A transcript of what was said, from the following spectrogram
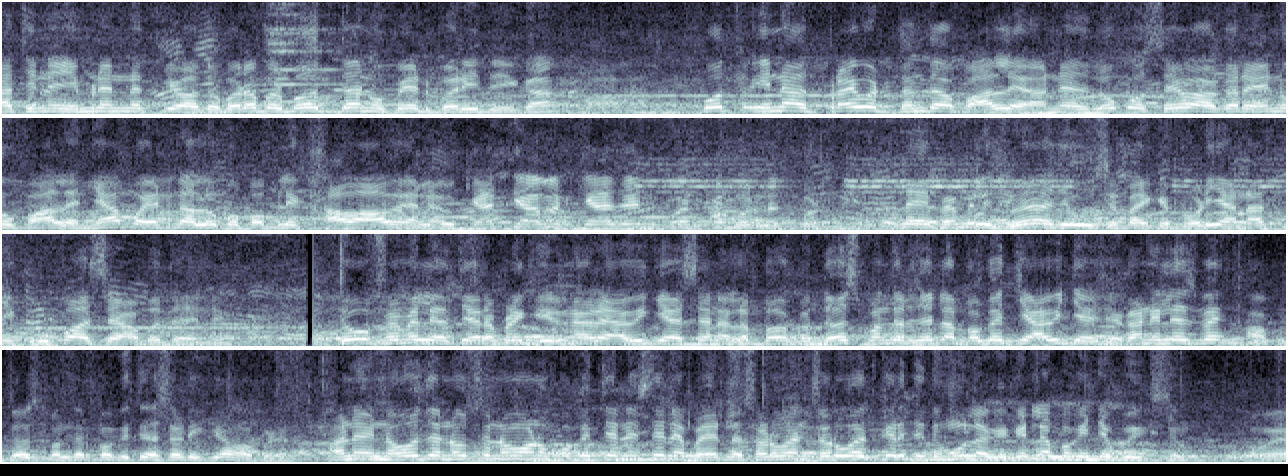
નાથી ને એમણે નથી કહેવાતો બરાબર? બધાનું પેટ ભરી દે કા? પોત એના પ્રાઇવેટ ધંધા પાલે હાલે અને લોકો સેવા કરે એનું પાલે હાલે ત્યાં પણ એટલા લોકો પબ્લિક ખાવા આવે ને. ક્યાંથી આવે ને ક્યાં જાય ને કોઈને ખબર નથી પડતી. એટલે ફેમિલી જોયા જેવું છે ભાઈ કે ભોળિયાનાથની કૃપા છે આ બધાને તો ફેમિલી અત્યારે આપણે ગિરનારે આવી ગયા છે અને લગભગ દસ પંદર જેટલા પગથિયા આવી જાય છે. કા નિલેશભાઈ હા દસ પંદર પગથિયા સડી ગયા આપણે. અને નવ હજાર નવસો નવ્વાણું પગથિયા છે ને ભાઈ એટલે સડવાની શરૂઆત કરી દીધી. હું લાગે કેટલા પગથિયા પૂછશું હવે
